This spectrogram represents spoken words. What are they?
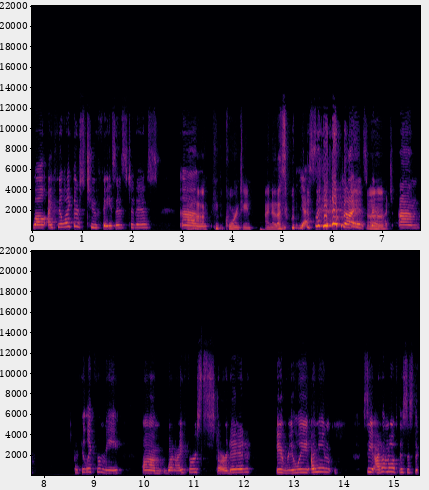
Well, I feel like there's two phases to this. Um. ah, quarantine. I know that's one. Yes, that is very Uh-huh. much. Um, I feel like for me, um, when I first started, it really. I mean, see, I don't know if this is the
